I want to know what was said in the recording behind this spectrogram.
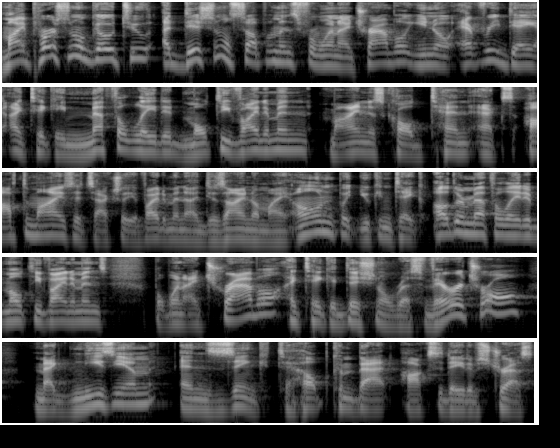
My personal go to additional supplements for when I travel. You know, every day I take a methylated multivitamin. Mine is called 10X Optimize. It's actually a vitamin I designed on my own, but you can take other methylated multivitamins. But when I travel, I take additional resveratrol, magnesium, and zinc to help combat oxidative stress.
